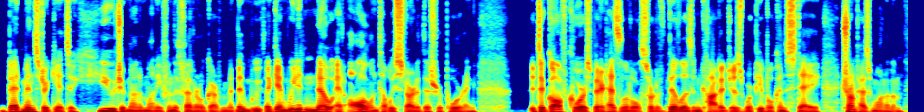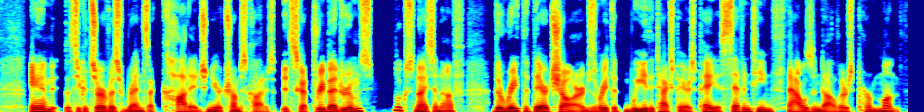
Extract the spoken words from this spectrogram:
Bedminster gets a huge amount of money from the federal government. again, we didn't know at all until we started this reporting. It's a golf course, but it has little sort of villas and cottages where people can stay. Trump has one of them. And the Secret Service rents a cottage near Trump's cottage. It's got three bedrooms, looks nice enough. The rate that they're charged, the rate that we, the taxpayers, pay, is $17,000 per month.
